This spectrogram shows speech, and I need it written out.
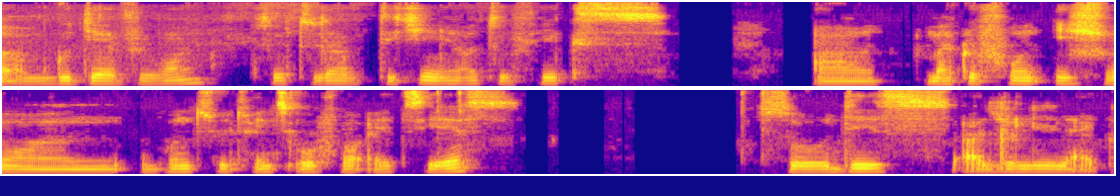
Um, good day everyone. So today I'm teaching you how to fix uh, microphone issue on Ubuntu 20.04 LTS. So this actually like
